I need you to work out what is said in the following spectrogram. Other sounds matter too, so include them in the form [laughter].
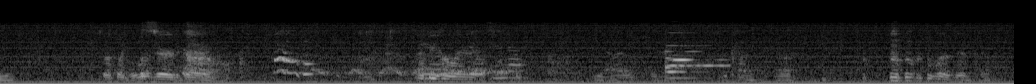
Bunny. So it's like lizard girl. That'd be hilarious. Yeah, I don't care. [laughs] Lizard girl.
